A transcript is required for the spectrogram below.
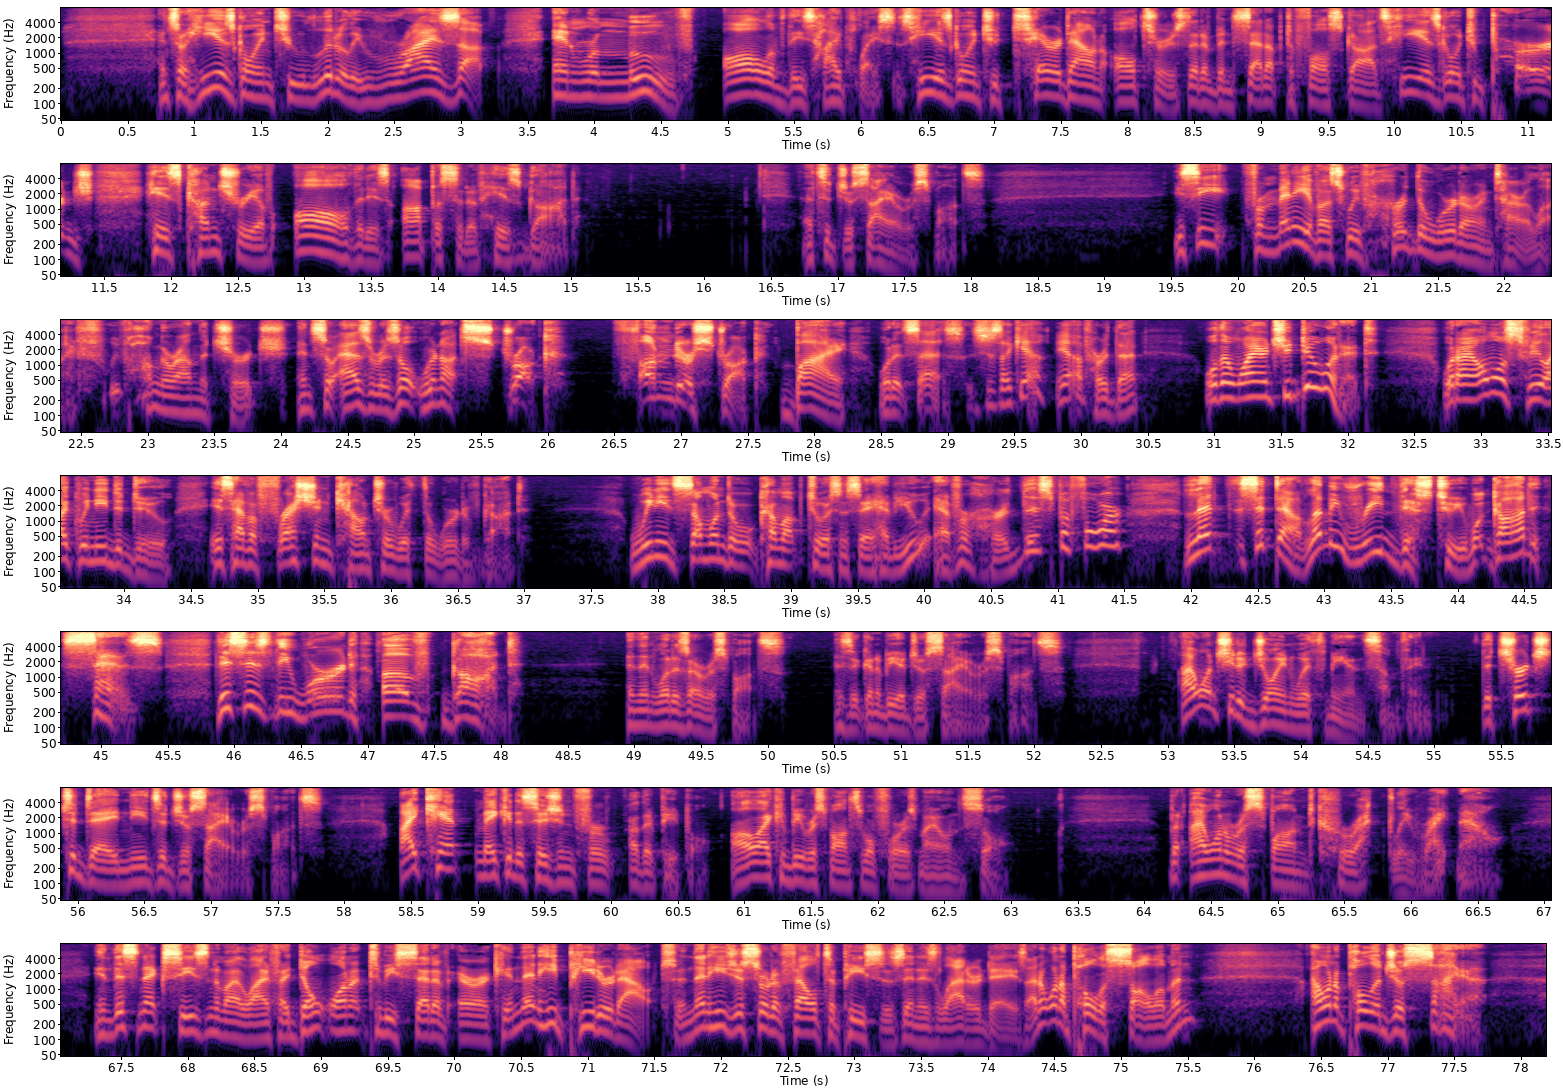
And so he is going to literally rise up and remove all of these high places. He is going to tear down altars that have been set up to false gods. He is going to purge his country of all that is opposite of his God. That's a Josiah response. You see, for many of us, we've heard the word our entire life. We've hung around the church. And so as a result, we're not struck, thunderstruck by what it says. It's just like, yeah, yeah, I've heard that. Well, then why aren't you doing it? What I almost feel like we need to do is have a fresh encounter with the Word of God. We need someone to come up to us and say, Have you ever heard this before? Let sit down. Let me read this to you. What God says. This is the word of God. And then what is our response? Is it going to be a Josiah response? I want you to join with me in something. The church today needs a Josiah response. I can't make a decision for other people. All I can be responsible for is my own soul. But I want to respond correctly right now. In this next season of my life, I don't want it to be said of Eric, and then he petered out, and then he just sort of fell to pieces in his latter days. I don't want to pull a Solomon. I want to pull a Josiah,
